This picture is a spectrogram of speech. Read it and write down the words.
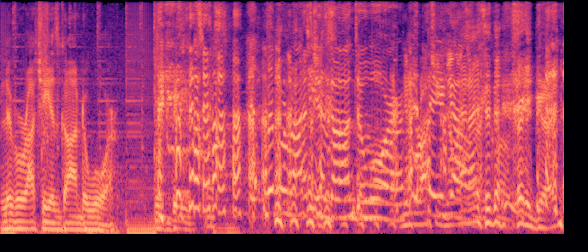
Liberace has gone to war. With Liberace has gone to war. Liberace military I said that's pretty good.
